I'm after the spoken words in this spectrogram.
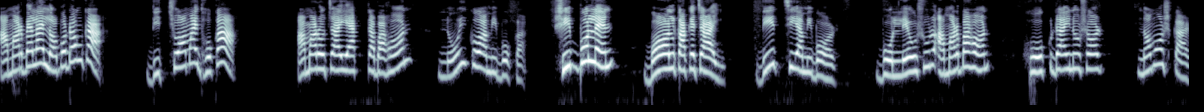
আমার বেলায় লবডঙ্কা? দিচ্ছ আমায় ধোকা? আমারও চাই একটা বাহন, নইকো আমি বোকা। শিব বললেন, বল কাকে চাই? দিচ্ছি আমি বর। বললে অসুর আমার বাহন, হোক ডাইনোসর। নমস্কার।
